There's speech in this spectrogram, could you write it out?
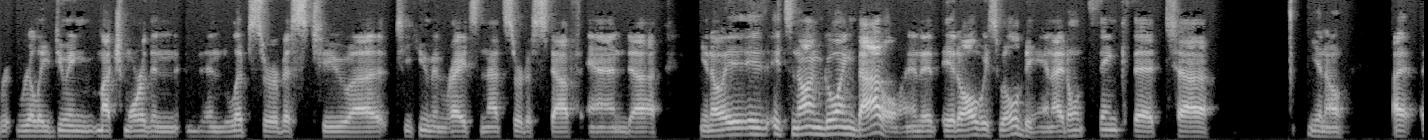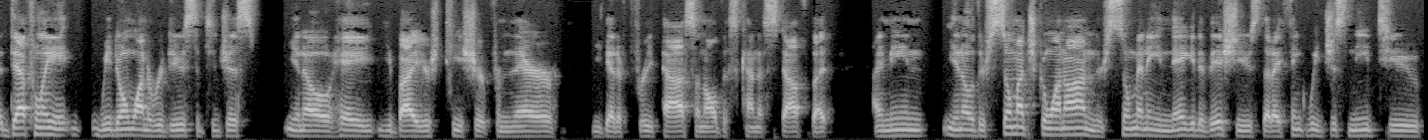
r- really doing much more than than lip service to uh, to human rights and that sort of stuff. And uh, you know, it, it's an ongoing battle, and it it always will be. And I don't think that uh, you know, I, definitely we don't want to reduce it to just you know, hey, you buy your T-shirt from there, you get a free pass and all this kind of stuff, but I mean, you know, there's so much going on. There's so many negative issues that I think we just need to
